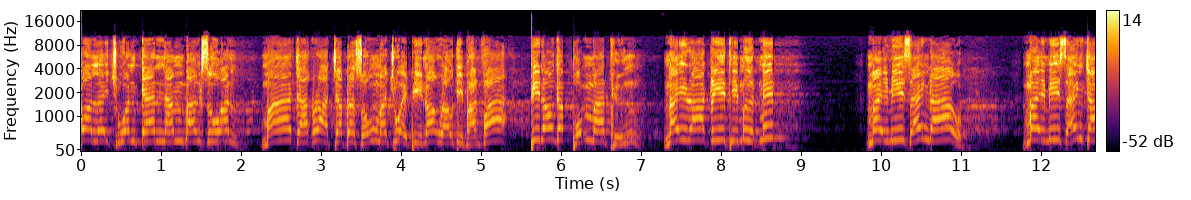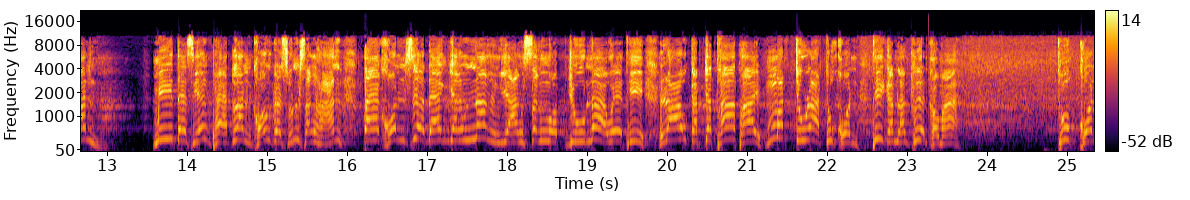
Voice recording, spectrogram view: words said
ก็เลยชวนแกนนำบางส่วน มาจากราชประสงค์มาช่วยพี่น้องเราที่ผ่านฟ้า พี่น้องครับผมมาถึงในราตรีที่มืดมิด ไม่มีแสงดาว ไม่มีแสงจันทร์ มีแต่เสียงแผดลั่นของกระสุนสังหาร แต่คนเสื้อแดงยังนั่งอย่างสงบอยู่หน้าเวทีราวกับจะท้าทายมัจจุราชทุกคนที่กำลังเคลื่อนเข้ามา ทุกคน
